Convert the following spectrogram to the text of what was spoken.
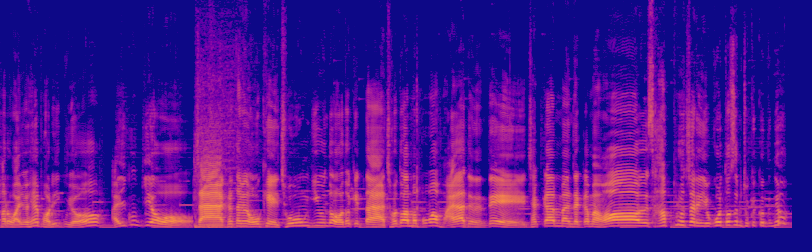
바로 완료해 버리고요. 아이고 귀여워. 자 그렇다면 오케이. 좋은 기운도 얻었겠다. 저도 한번 뽑아봐야 되는데. 잠깐만 잠깐만. 와 4%짜리 요거 떴으면 좋겠거든요?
